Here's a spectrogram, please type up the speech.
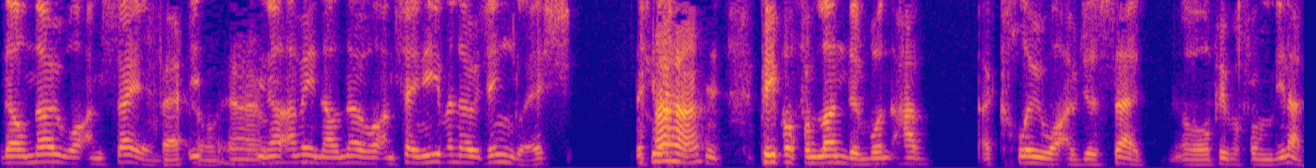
they'll know what I'm saying. Fettle, yeah. You know what I mean? They'll know what I'm saying, even though it's English. Uh-huh. people from London wouldn't have a clue what I've just said, or people from you know,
